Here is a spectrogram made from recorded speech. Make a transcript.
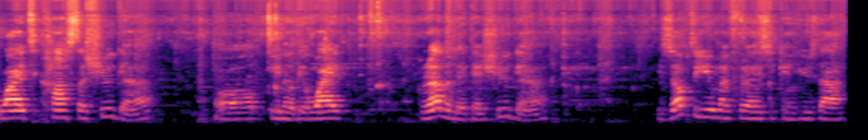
white caster sugar or, you know, the white granulated sugar. It's up to you, my friends. You can use that.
